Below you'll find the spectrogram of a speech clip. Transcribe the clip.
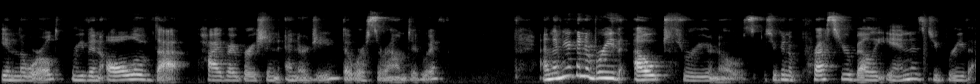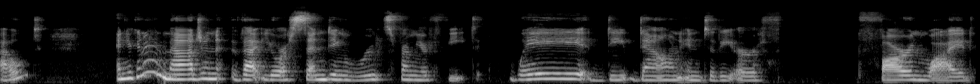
in the world. Breathe in all of that high vibration energy that we're surrounded with. And then you're going to breathe out through your nose. So you're going to press your belly in as you breathe out. And you're going to imagine that you're sending roots from your feet way deep down into the earth, far and wide.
